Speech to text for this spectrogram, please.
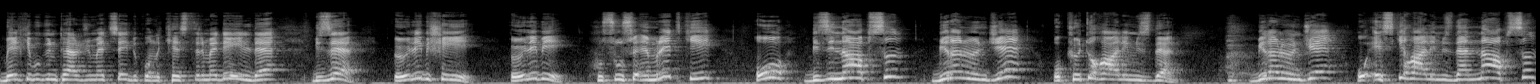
belki bugün tercüme etseydik onu kestirme değil de bize öyle bir şeyi öyle bir hususu emret ki o bizi ne yapsın? Bir an önce o kötü halimizden bir an önce o eski halimizden ne yapsın?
